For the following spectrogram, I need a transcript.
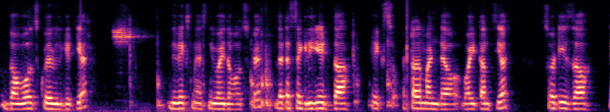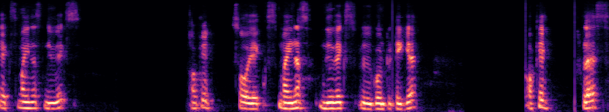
The whole square will get here mu x minus mu y the whole square. Let us segregate the x term and the y terms here. So it is uh, x minus mu x. Okay, so x minus mu x we're going to take here. Okay, plus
